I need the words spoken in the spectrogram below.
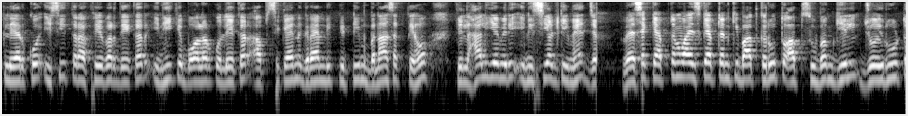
प्लेयर को इसी तरह फेवर देकर, इन्हीं के बॉलर को लेकर आप सेकेंड ग्रैंड लीग की टीम बना सकते हो। फ़िलहाल ये मेरी इनिशियल टीम है वैसे कैप्टन वाइस कैप्टन की बात करूँ तो आप शुभम गिल जो रूट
